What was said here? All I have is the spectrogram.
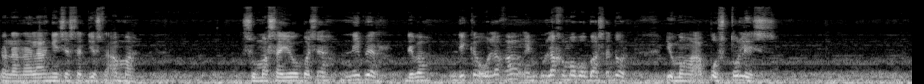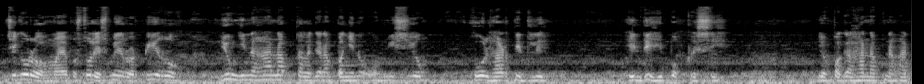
nung nanalangin siya sa Diyos na Ama, sumasayaw ba siya? Never, di ba? Hindi ka, wala ka, wala ka mababasa doon. Yung mga apostoles, siguro may apostoles meron, pero yung hinahanap talaga ng Panginoon is yung wholeheartedly, hindi hypocrisy. Yung paghahanap ng at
